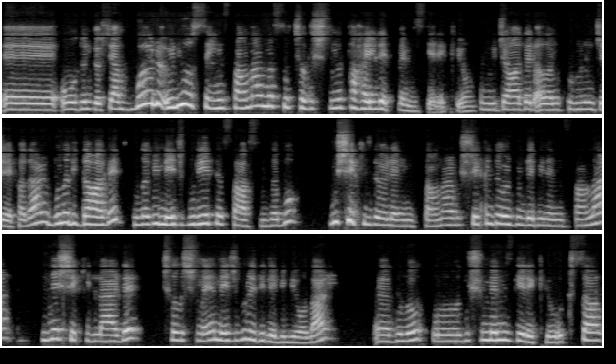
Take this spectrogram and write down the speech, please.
e, olduğunu gösteriyor. Yani böyle ölüyorsa insanlar nasıl çalıştığını tahayyül etmemiz gerekiyor. Bu mücadele alanı kuruluncaya kadar. Buna bir davet, buna bir mecburiyet esasında bu. Bu şekilde ölen insanlar, bu şekilde öldürülebilen insanlar ne şekillerde çalışmaya mecbur edilebiliyorlar. E, bunu e, düşünmemiz gerekiyor. Kısa,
